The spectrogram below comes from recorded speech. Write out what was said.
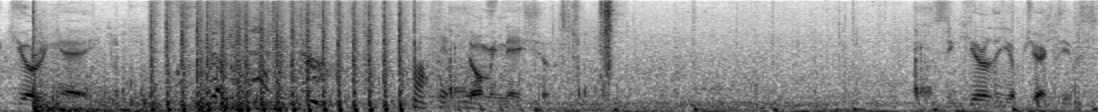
Securing A. Profit. Domination. Secure the objectives.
